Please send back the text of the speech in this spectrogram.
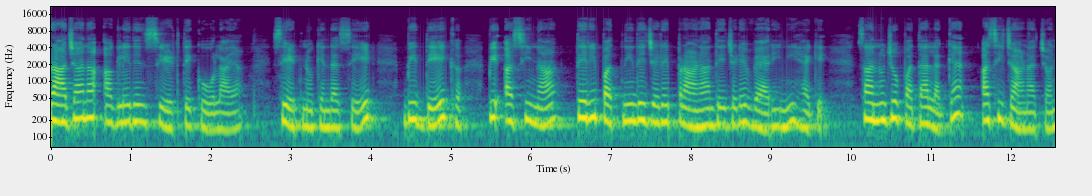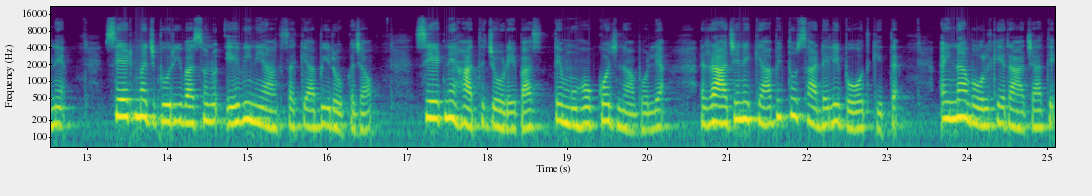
ਰਾਜਾ ਨਾ ਅਗਲੇ ਦਿਨ ਸੇਠ ਦੇ ਕੋਲ ਆਇਆ। ਸੇਠ ਨੂੰ ਕਹਿੰਦਾ, ਸੇਠ, ਵੀ ਦੇਖ ਵੀ ਅਸੀਂ ਨਾ ਤੇਰੀ ਪਤਨੀ ਦੇ ਜਿਹੜੇ ਪ੍ਰਾਣਾਂ ਦੇ ਜਿਹੜੇ ਵੈਰੀ ਨਹੀਂ ਹੈਗੇ। ਸਾਨੂੰ ਜੋ ਪਤਾ ਲੱਗਾ ਅਸੀਂ ਜਾਣਾ ਚਾਹੁੰਦੇ ਹਾਂ। ਸੇਠ ਮਜਬੂਰੀ ਬਸ ਉਹਨੂੰ ਇਹ ਵੀ ਨਹੀਂ ਆਖ ਸਕਿਆ ਵੀ ਰੁਕ ਜਾਓ। ਸੇਠ ਨੇ ਹੱਥ ਜੋੜੇ ਬਸ ਤੇ ਮੂੰਹੋਂ ਕੁਝ ਨਾ ਬੋਲਿਆ। ਰਾਜੇ ਨੇ ਕਿਹਾ ਵੀ ਤੂੰ ਸਾਡੇ ਲਈ ਬਹੁਤ ਕੀਤਾ। ਇੰਨਾ ਬੋਲ ਕੇ ਰਾਜਾ ਤੇ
